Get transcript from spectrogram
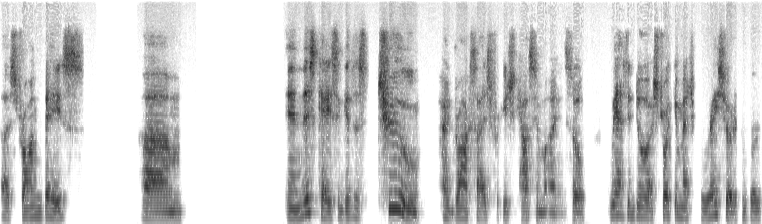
a strong base. Um, in this case, it gives us two hydroxides for each calcium ion. So we have to do a stoichiometric ratio to convert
